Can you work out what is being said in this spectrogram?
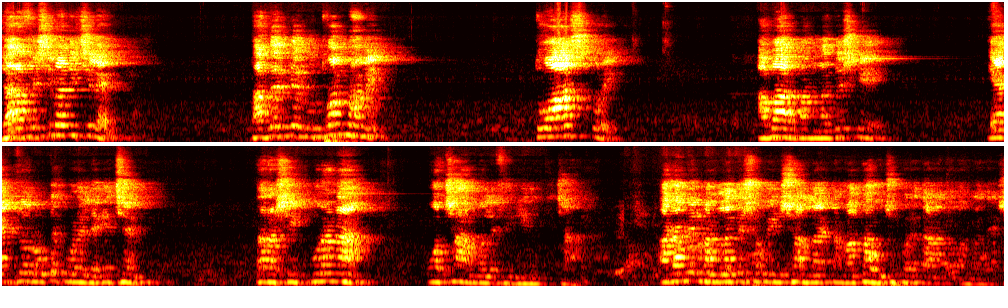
যারা ফেসিবাদী ছিলেন, তাদেরকে নূতনভাবে তোয়াজ করে আবার বাংলাদেশকে একজন উঠে পড়ে লেগেছেন, তারা সেই পুরানা পচা আমলে ফিরিয়ে দিতে চান। আগামীর বাংলাদেশ হবে ইনশাআল্লাহ একটা মাথা উঁচু করে দাঁড়ানো বাংলাদেশ।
